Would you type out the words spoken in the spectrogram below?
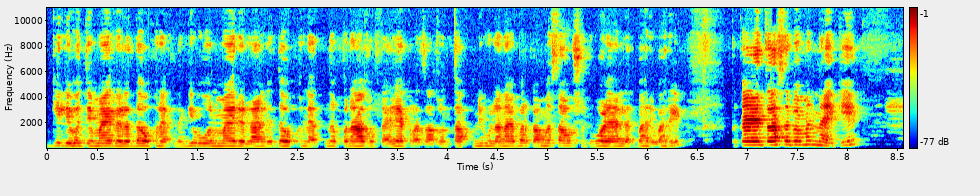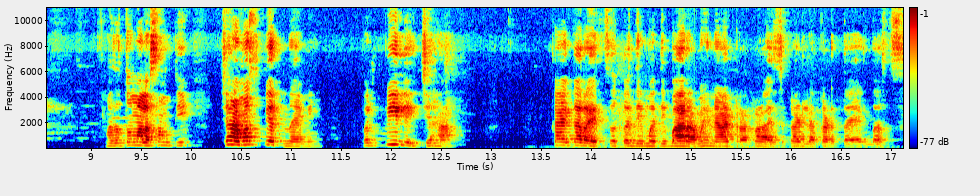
गेली होती मायरेला दवाखान्यातनं घेऊन मायरेला आणले दवाखान्यातनं पण अजून काय लेकराचा अजून ताप निघला नाही बरं का मस्त औषध गोळ्या आणल्यात भारी भारी. तर काय यांचं असं बी म्हणणं आहे की आता तुम्हाला सांगते चहा मस्त पित नाही मी. पण पिली चहा. काय करायचं? कधी मध्ये बारा महिने अठरा कळायचं काढला काढता एकदाच.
